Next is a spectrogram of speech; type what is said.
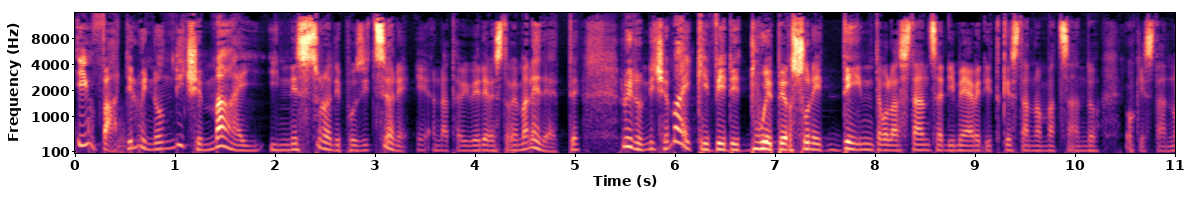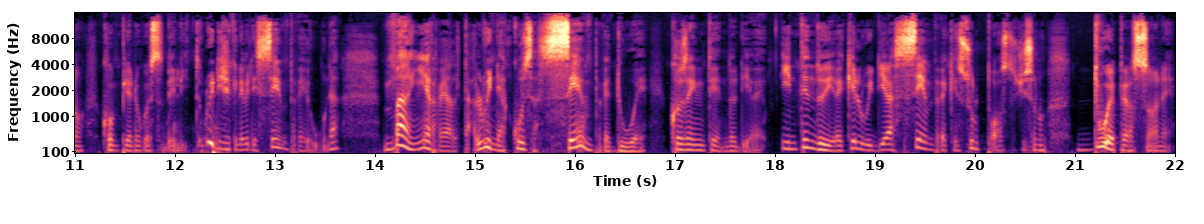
Infatti lui non dice mai in nessuna deposizione, e andate a rivedere Storie Maledette, lui non dice mai che vede due persone dentro la stanza di Meredith che stanno ammazzando o che stanno compiendo questo delitto. Lui dice che ne vede sempre una, ma in realtà lui ne accusa sempre due. Cosa intendo dire? Intendo dire che lui dirà sempre che sul posto ci sono due persone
